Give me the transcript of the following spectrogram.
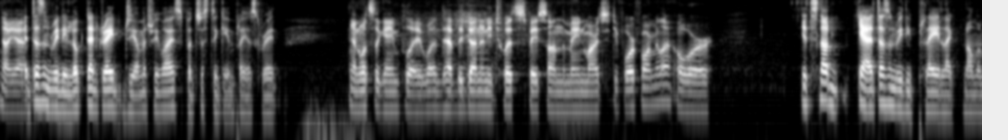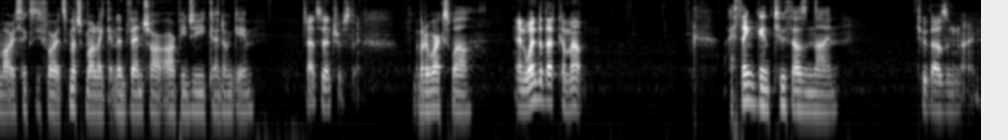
Oh yeah. It doesn't really look that great geometry wise, but just the gameplay is great. And what's the gameplay? What have they done any twists based on the main Mario 64 formula or It's not yeah, it doesn't really play like normal Mario 64. It's much more like an adventure RPG kind of game. That's interesting. But it works well. And when did that come out? I think in 2009. 2009.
